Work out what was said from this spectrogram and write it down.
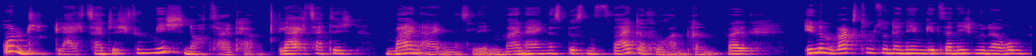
und gleichzeitig für mich noch Zeit haben, gleichzeitig mein eigenes Leben, mein eigenes Business weiter voranbringen, weil in einem Wachstumsunternehmen geht es ja nicht nur darum,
